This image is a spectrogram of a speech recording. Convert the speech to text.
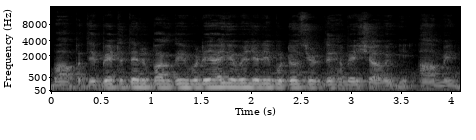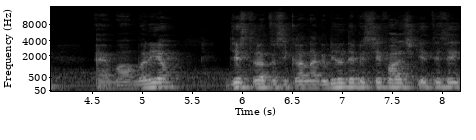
ਬਾਪ ਤੇ ਬੇਟੇ ਤੇ ਰੂਪਕ ਦੀ ਵਡਿਆਈ ਹੋਵੇ, ਜਿਹੜੀ ਬੁੱਢੋ ਸਿਰ ਤੇ ਹਮੇਸ਼ਾ ਹੋਵੇਗੀ। ਆਮੀਨ। ਐ ਮਾਂ ਮਰੀਮ, ਜਿਸ ਤਰ੍ਹਾਂ ਤੁਸੀਂ ਕਾਨਾ ਗਲੀਲ ਦੇ ਵਿੱਚ ਸਿਫਾਰਿਸ਼ ਕੀਤੀ ਸੀ,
